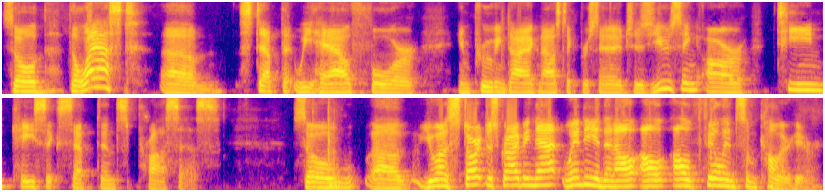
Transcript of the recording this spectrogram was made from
So the last um, step that we have for improving diagnostic percentage is using our team case acceptance process So uh, you want to start describing that, Wendy, and then I'll, I'll, I'll fill in some color here.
